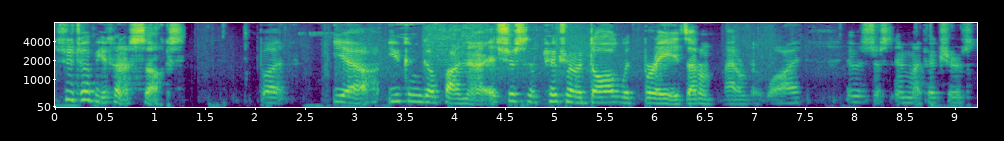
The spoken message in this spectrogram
Zootopia kind of sucks. But yeah, you can go find that. It's just a picture of a dog with braids. I don't I don't know why. It was just in my pictures.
